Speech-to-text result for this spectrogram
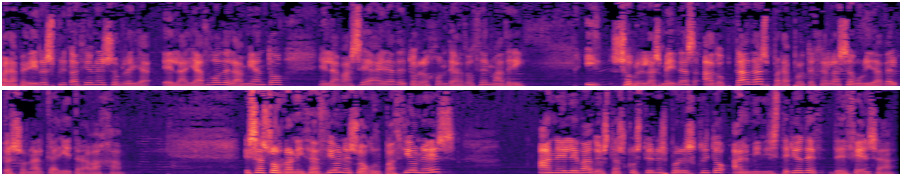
para pedir explicaciones sobre el hallazgo del amianto en la base aérea de Torrejón de Ardoz en Madrid y sobre las medidas adoptadas para proteger la seguridad del personal que allí trabaja. Esas organizaciones o agrupaciones han elevado estas cuestiones por escrito al Ministerio de Defensa,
